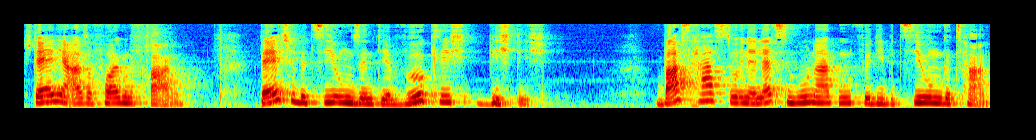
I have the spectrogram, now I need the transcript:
Stell dir also folgende Fragen. Welche Beziehungen sind dir wirklich wichtig? Was hast du in den letzten Monaten für die Beziehungen getan?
